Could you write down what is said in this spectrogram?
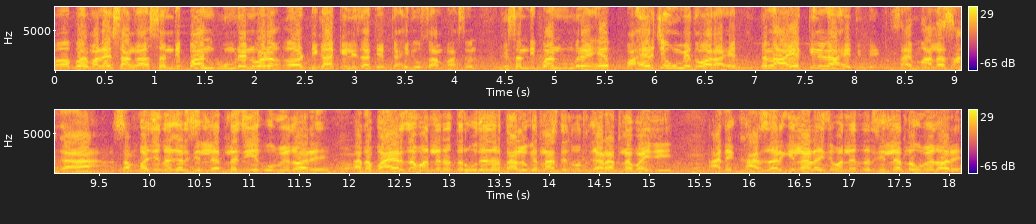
अ, बरं मला एक सांगा. संदीपान भुमरेंवर अ, टीका केली जाते काही दिवसांपासून की संदीपान भुमरे हे बाहेरचे उमेदवार आहेत. त्यांना आयात केलेलं आहे तिथे. साहेब मला सांगा संभाजीनगर जिल्ह्यातलाच एक उमेदवार आहे. आता बाहेरचा म्हणल्यानंतर उद्या जर तालुक्यातला असते मग घरातला पाहिजे. आणि खासदारकी लढायची म्हणल्यानंतर जिल्ह्यातला उमेदवार आहे.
